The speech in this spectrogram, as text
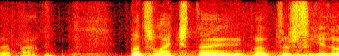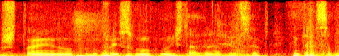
Ah, pá. Quantos likes tem, quantos seguidores tem no, no Facebook, no Instagram, etc. Interessa-me.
